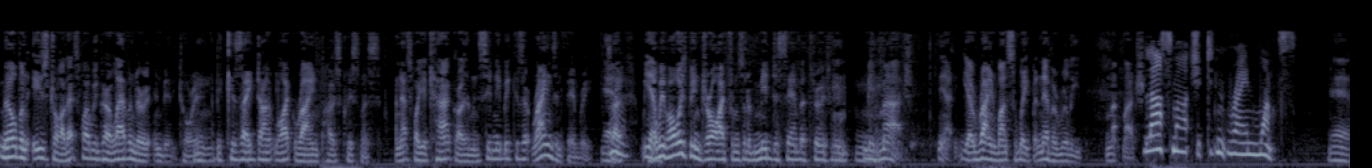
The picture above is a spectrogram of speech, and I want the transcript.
Melbourne is dry. That's why we grow lavender in Victoria, Mm. because they don't like rain post Christmas. And that's why you can't grow them in Sydney because it rains in February. Yeah. So, yeah, we've always been dry from sort of mid December through to mm-hmm. mid March. Yeah, yeah, rain once a week, but never really mu- much. Last March it didn't rain once. Yeah.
